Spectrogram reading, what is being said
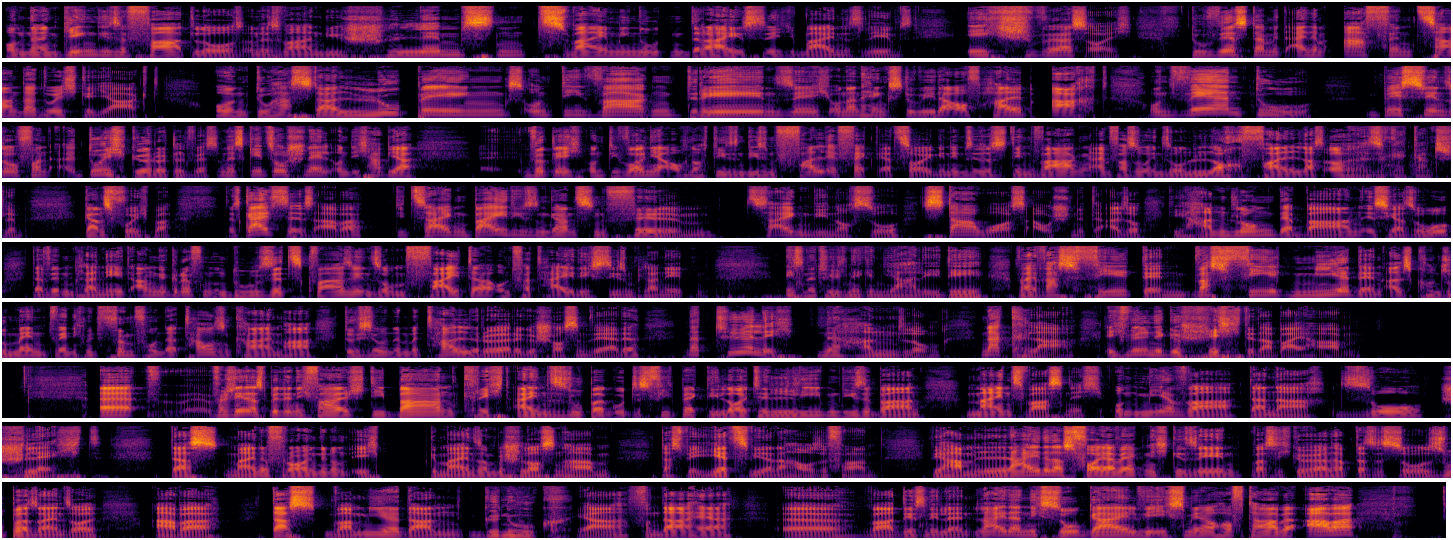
Und dann ging diese Fahrt los und es waren die schlimmsten 2 Minuten 30 meines Lebens. Ich schwör's euch. Du wirst da mit einem Affenzahn da durchgejagt und du hast da Loopings und die Wagen drehen sich und dann hängst du wieder auf halb acht und während du ein bisschen so von äh, durchgerüttelt wirst und es geht so schnell und ich habe ja äh, wirklich und die wollen ja auch noch diesen, diesen Falleffekt erzeugen, indem sie das, den Wagen einfach so in so ein Loch fallen lassen. Oh, das ist ganz schlimm, ganz furchtbar. Das Geilste ist aber, die zeigen bei diesen ganzen Filmen zeigen die noch so Star Wars-Ausschnitte. Also die Handlung der Bahn ist ja so, da wird ein Planet angegriffen und du sitzt quasi in so einem Fighter und verteidigst diesen Planeten. Ist natürlich eine geniale Idee, weil was fehlt denn, was fehlt mir denn als Konsument, wenn ich mit 500.000 km/h durch so eine Metallröhre geschossen werde? Natürlich eine Handlung. Na klar, ich will eine Geschichte dabei haben. Äh, versteht das bitte nicht falsch. Die Bahn kriegt ein super gutes Feedback. Die Leute lieben diese Bahn. Meins war es nicht. Und mir war danach so schlecht, dass meine Freundin und ich gemeinsam beschlossen haben, dass wir jetzt wieder nach Hause fahren. Wir haben leider das Feuerwerk nicht gesehen, was ich gehört habe, dass es so super sein soll. Aber das war mir dann genug. Ja, von daher äh, war Disneyland leider nicht so geil, wie ich es mir erhofft habe. Aber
